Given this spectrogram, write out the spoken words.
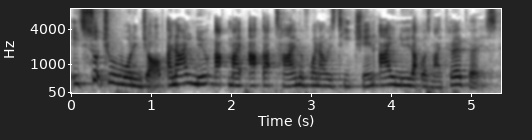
It's such a rewarding job. And I knew at my at that time of when I was teaching, I knew that was my purpose.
